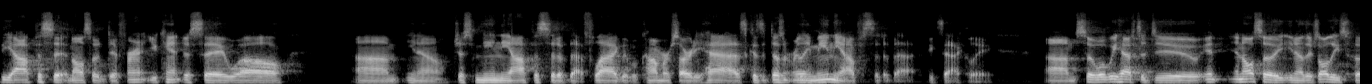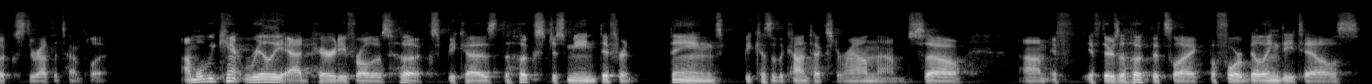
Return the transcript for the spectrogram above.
the opposite and also different. You can't just say, well, um, you know, just mean the opposite of that flag that WooCommerce already has because it doesn't really mean the opposite of that exactly. Um, so what we have to do, and, and, also, you know, there's all these hooks throughout the template. Um, well, we can't really add parity for all those hooks because the hooks just mean different things because of the context around them. So um, if if there's a hook that's like before billing details,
